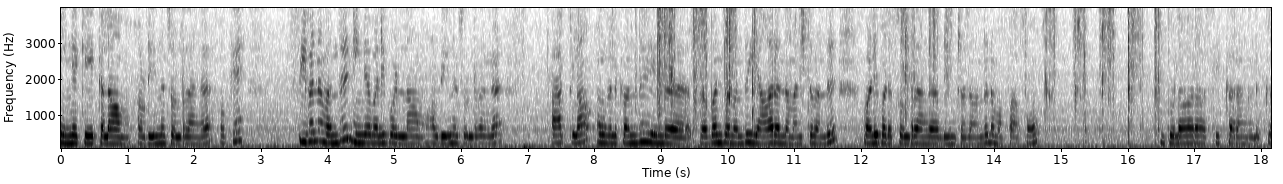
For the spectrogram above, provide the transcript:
நீங்கள் கேட்கலாம் அப்படின்னு சொல்கிறாங்க ஓகே சிவனை வந்து நீங்கள் வழிபடலாம் அப்படின்னு சொல்கிறாங்க பார்க்கலாம். உங்களுக்கு வந்து இந்த பிரபஞ்சம் வந்து யார் அந்த மந்த்து வந்து வழிபட சொல்கிறாங்க அப்படின்றத வந்து நம்ம பார்ப்போம். துளாராசிக்காரங்களுக்கு.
